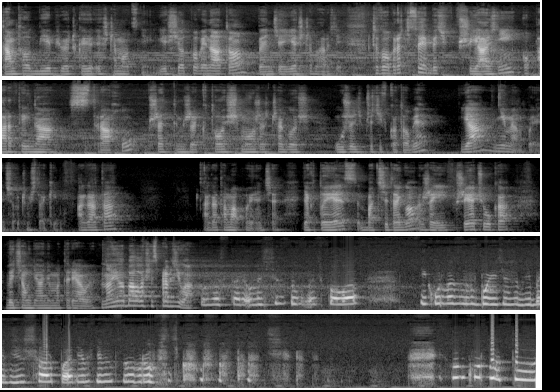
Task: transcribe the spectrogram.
tamto odbije piłeczkę jeszcze mocniej. Jeśli odpowie na to, będzie jeszcze bardziej. Czy wyobraźcie sobie być w przyjaźni opartej na strachu przed tym, że ktoś może czegoś użyć przeciwko tobie? Ja nie mam pojęcia o czymś takim. Agata? Agata ma pojęcie. Jak to jest bać się tego, że jej przyjaciółka wyciągnie o nią materiały. No i obawa się sprawdziła. Kurwa stary, ona się znów naćpała i kurwa znów boję się, że mnie będzie szarpać, ja już nie wiem co mam robić, kurwa dać. Mam kurwa to.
